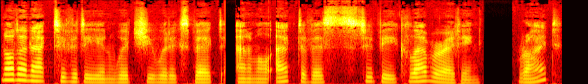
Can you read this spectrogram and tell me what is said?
Not an activity in which you would expect animal activists to be collaborating, right?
